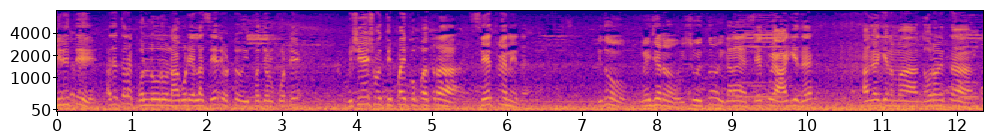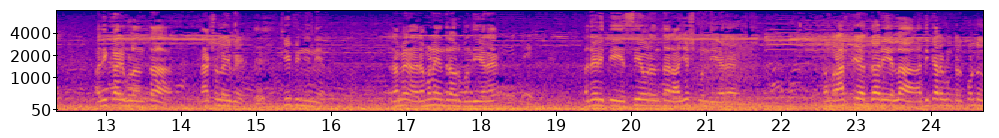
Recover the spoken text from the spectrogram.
ಈ ರೀತಿ ಅದೇ ತರ ಕೊಲ್ಲೂರು, ನಾಗೋಡಿ ಎಲ್ಲ ಸೇರಿ ಒಟ್ಟು ಇಪ್ಪತ್ತೇಳು ಕೋಟಿ. ವಿಶೇಷವಾಗಿ ತಿಪ್ಪಾಯಿ ಕೊಪ್ಪ ಹತ್ರ ಸೇತುವೆನೇ ಇದೆ. ಇದು ಮೇಜರ್ ಇಶ್ಯೂ ಇತ್ತು. ಈಗಾಗಲೇ ಸೇತುವೆ ಆಗಿದೆ. ಹಾಗಾಗಿ ನಮ್ಮ ಗೌರವಾನ್ವಿತ ಅಧಿಕಾರಿಗಳಂತ ನ್ಯಾಷನಲ್ ಹೈವೇ ಚೀಫ್ ಇಂಜಿನಿಯರ್ ರಮೇ, ರಮಣೇಂದ್ರ ಅವರು ಬಂದಿದ್ದಾರೆ. ಅದೇ ರೀತಿ ಎಸ್ ಸಿ ಅವರಂತ ರಾಜೇಶ್ ಬಂದಿದ್ದಾರೆ. ನಮ್ಮ ರಾಷ್ಟ್ರೀಯ ಹೆದ್ದಾರಿ ಎಲ್ಲ ಅಧಿಕಾರಿಗಳನ್ನ ಕರ್ಕೊಂಡು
